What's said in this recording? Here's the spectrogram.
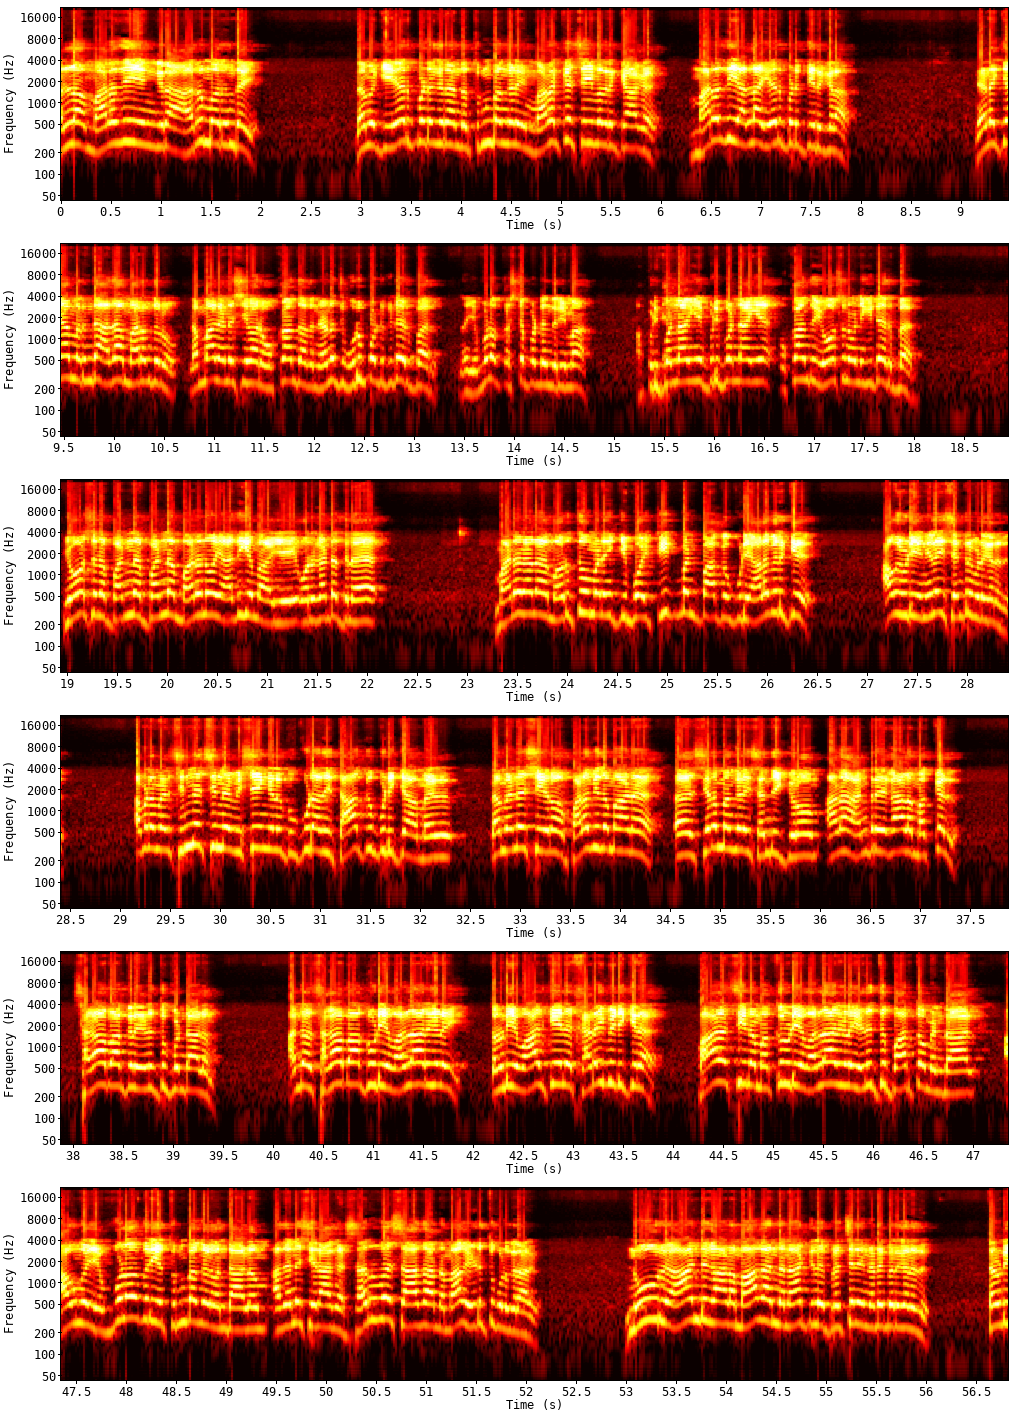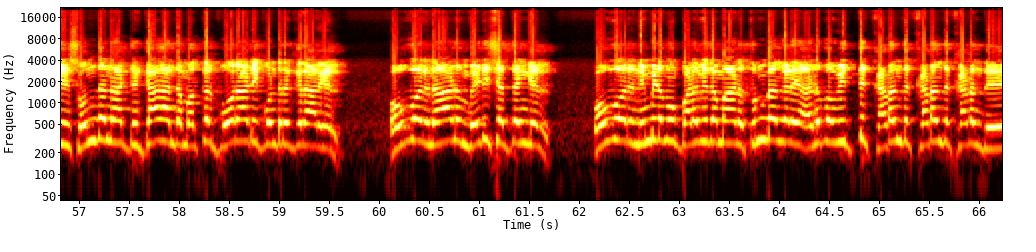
அல்ல மறதி என்கிற அருமருந்தை நமக்கு ஏற்படுகிற அந்த துன்பங்களை மறக்க செய்வதற்காக மறதி எல்லாம் ஏற்படுத்தி இருக்கிறான் நினைக்காம இருந்தா அதான் மறந்துடும் நம்மால என்ன செய்வார்? உட்காந்து அதை நினைச்சு உருப்போட்டுக்கிட்டே இருப்பார். நான் எவ்வளவு கஷ்டப்பட்டேன் தெரியுமா? அப்படி பண்ணாங்க இப்படி பண்ணாங்க. உட்காந்து யோசனை பண்ணிக்கிட்டே இருப்பார். யோசனை பண்ண பண்ண மனநோய் அதிகமாகி ஒரு கட்டத்தில் மனநல மருத்துவமனைக்கு போய் ட்ரீட்மெண்ட் பார்க்கக்கூடிய அளவிற்கு அவருடைய நிலை சென்று விடுகிறது. அப்ப நம்ம சின்ன சின்ன விஷயங்களுக்கு கூட அதை தாக்கு பிடிக்காமல் நம்ம என்ன செய்கிறோம் பலவிதமான சிரமங்களை சந்திக்கிறோம். ஆனால் அன்றைய கால மக்கள் சகாபாக்களை எடுத்துக்கொண்டாலும் அந்த சகாபாக்களுடைய வரலாறுகளை தன்னுடைய வாழ்க்கையில கடைபிடிக்கிற பாலஸ்தீன மக்களுடைய வரலாறுகளை எடுத்து பார்த்தோம் என்றால் அவங்க எவ்வளவு பெரிய துன்பங்கள் வந்தாலும் அதை என்ன செய்கிறாங்க சர்வ சாதாரணமாக எடுத்துக்கொள்கிறார்கள். நூறு ஆண்டு காலமாக அந்த நாட்டில் பிரச்சனை நடைபெறுகிறது. தன்னுடைய சொந்த நாட்டிற்காக அந்த மக்கள் போராடி கொண்டிருக்கிறார்கள். ஒவ்வொரு நாளும் வெடி சத்தங்கள் ஒவ்வொரு நிமிடமும் பலவிதமான துன்பங்களை அனுபவித்து கடந்து கடந்து கடந்து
